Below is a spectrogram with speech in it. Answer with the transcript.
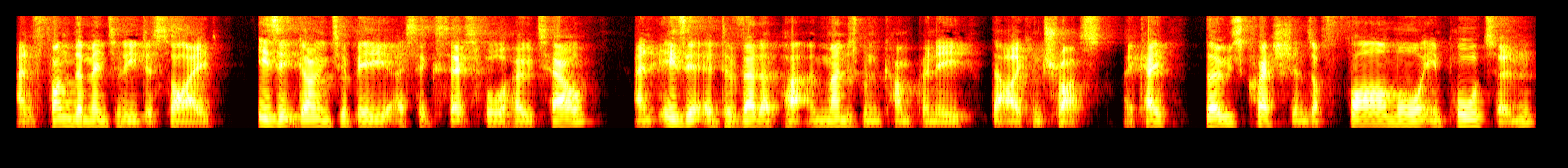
and fundamentally decide: is it going to be a successful hotel, and is it a developer and management company that I can trust? Okay, those questions are far more important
